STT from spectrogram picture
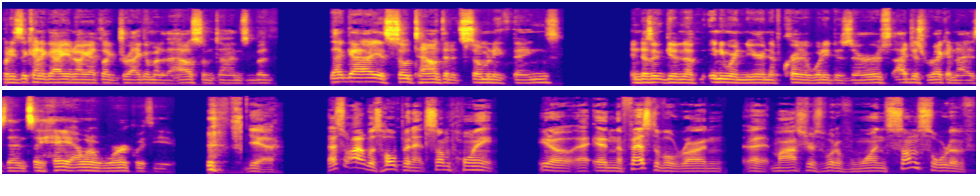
but he's the kind of guy, you know, I have to like drag him out of the house sometimes. But that guy is so talented at so many things and doesn't get enough anywhere near enough credit of what he deserves. I just recognize that and say, hey, I want to work with you. Yeah. That's why I was hoping at some point, you know, in the festival run, uh, Monsters would have won some sort of,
